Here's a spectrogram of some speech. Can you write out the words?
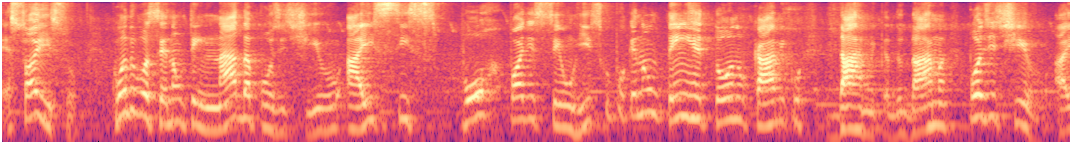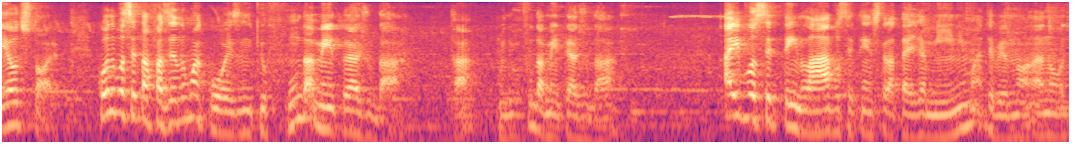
É só isso. Quando você não tem nada positivo, aí se expor pode ser um risco porque não tem retorno kármico dharmica, do Dharma positivo. Aí é outra história. Quando você está fazendo uma coisa em que o fundamento é ajudar, tá? Onde o fundamento é ajudar, Aí você tem lá, você tem a estratégia mínima, não, não,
